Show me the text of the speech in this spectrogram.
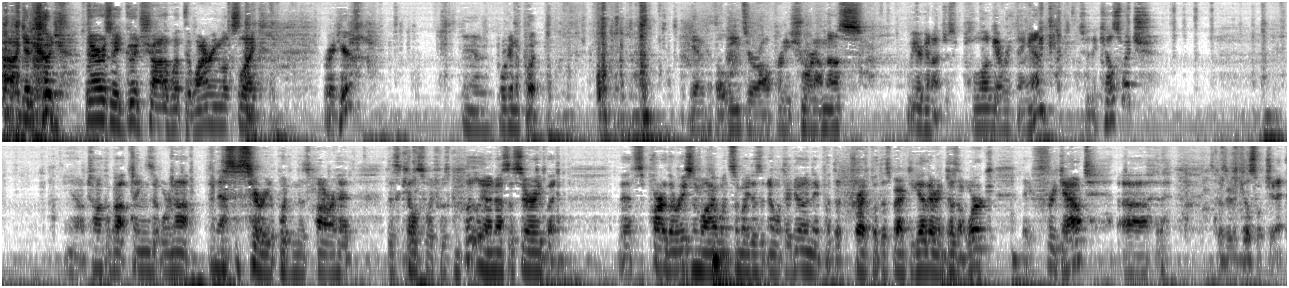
uh, get a good, there's a good shot of what the wiring looks like right here. And we're going to put, again, because the leads are all pretty short on this, we are going to just plug everything in to the kill switch. You know, talk about things that were not necessary to put in this power head. This kill switch was completely unnecessary, but that's part of the reason why when somebody doesn't know what they're doing, they put the, try to put this back together and it doesn't work, they freak out uh, because there's a kill switch in it.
